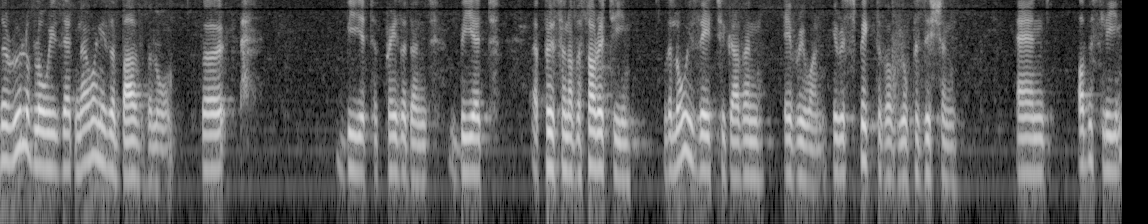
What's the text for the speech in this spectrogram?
the rule of law is that no one is above the law. So, be it a president, be it a person of authority, the law is there to govern everyone, irrespective of your position. And obviously,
